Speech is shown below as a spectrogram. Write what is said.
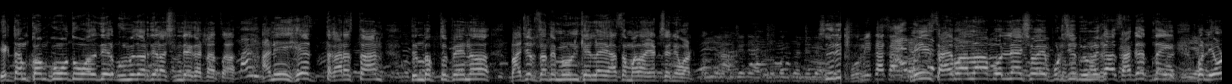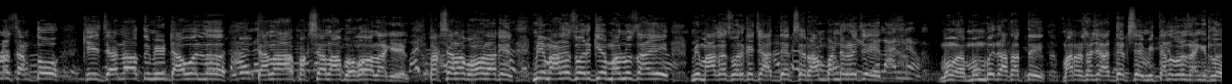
एकदम कमकुमत उमेदवार दिला शिंदे गटाचा. आणि हेच कारस्थान त्रिंबक तुपेनं भाजप संघ मिळून केलंय असं मला या क्षणी वाटतं. मी साहेबांना बोलण्याशिवाय पुढची भूमिका सांगत नाही पण एवढं सांगतो की ज्यांना तुम्ही डावललं त्याला पक्षाला भोगावं लागेल. पक्षाला भोगावं लागेल. मी मागासवर्गीय माणूस आहे. मी मागासवर्गाचे अध्यक्ष राम पांडगळेचे मुंबईत राहतात ते महाराष्ट्राचे अध्यक्ष आहे मी त्यांना सुद्धा सांगितलं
